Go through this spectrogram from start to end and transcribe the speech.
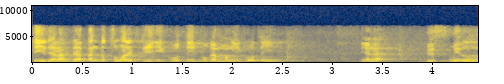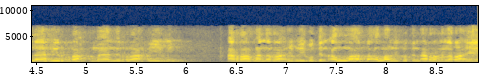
tidaklah datang kecuali diikuti bukan mengikuti. Ya enggak? Bismillahirrahmanirrahim. Ar-Rahman Ar-Rahim ikutin Allah atau Allah ikutin Ar-Rahman Ar-Rahim?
